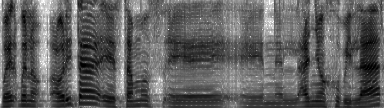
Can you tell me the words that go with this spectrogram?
Bueno, bueno, ahorita estamos eh, en el año jubilar,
